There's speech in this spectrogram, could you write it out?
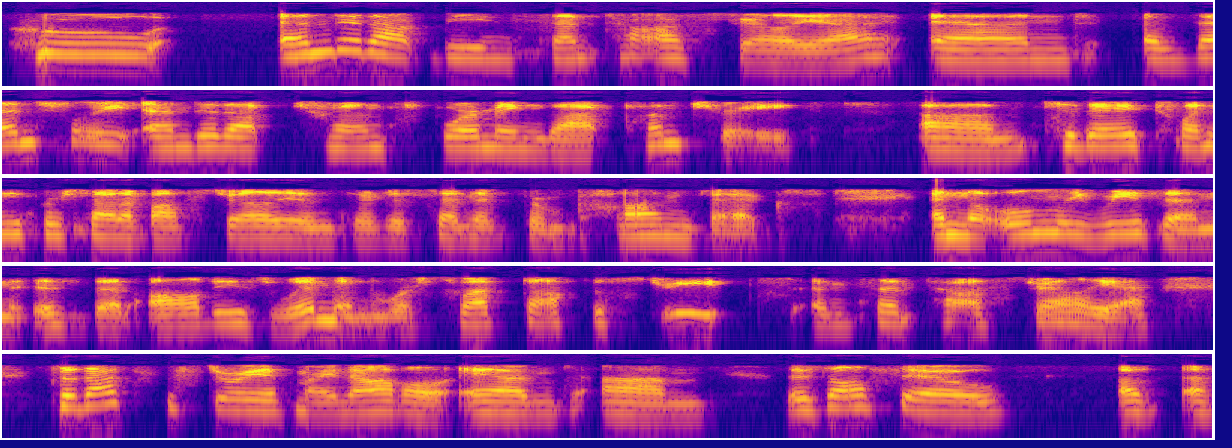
who ended up being sent to Australia and eventually ended up transforming that country. Um, today, 20% of Australians are descended from convicts. And the only reason is that all these women were swept off the streets and sent to Australia. So that's the story of my novel. And um, there's also a, a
